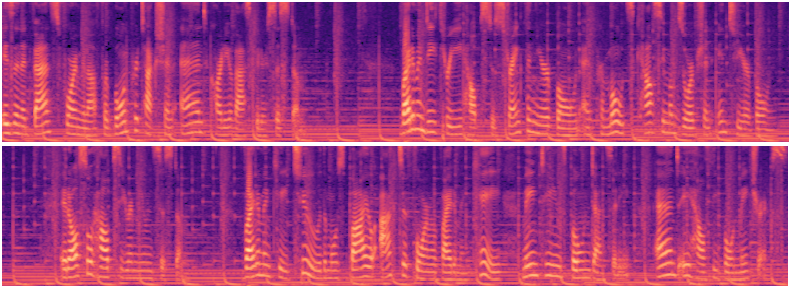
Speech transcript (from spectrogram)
is an advanced formula for bone protection and cardiovascular system. Vitamin D3 helps to strengthen your bone and promotes calcium absorption into your bone. It also helps your immune system. Vitamin K2, the most bioactive form of vitamin K, maintains bone density and a healthy bone matrix.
